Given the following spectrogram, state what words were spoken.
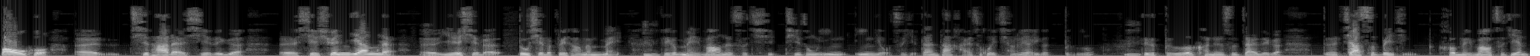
包括呃其他的写这个。呃，写宣江的，呃，也写的都写的非常的美。嗯，这个美貌呢是其其中应应有之意，但是他还是会强调一个德。嗯，这个德可能是在这个呃家世背景和美貌之间，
